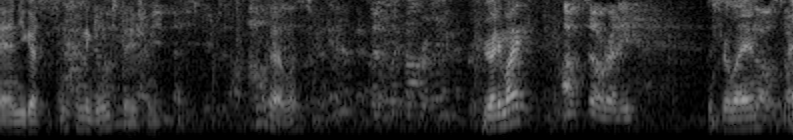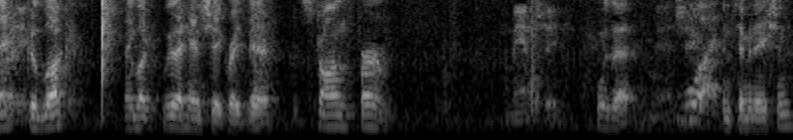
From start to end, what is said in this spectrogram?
and you guys can see us in the game station. Yeah, let's. You ready, Mike? I'm so ready. Mr. Layne? So, so Hey. ready. Good luck. Thank Good luck. Look at that handshake right there. It's strong, firm. A man shake. What was that? What? Intimidation?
